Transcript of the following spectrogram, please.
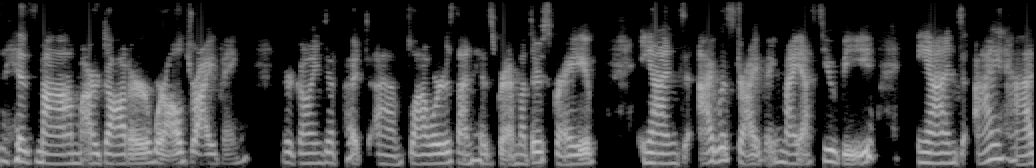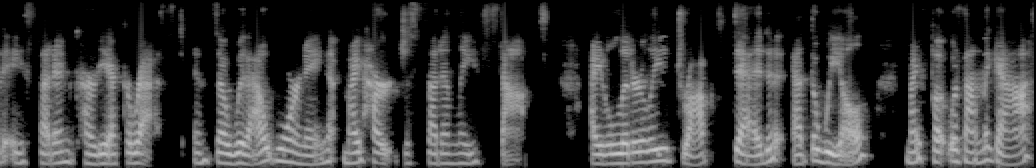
his mom, our daughter, we're all driving. We're going to put um, flowers on his grandmother's grave. And I was driving my SUV and I had a sudden cardiac arrest. And so, without warning, my heart just suddenly stopped. I literally dropped dead at the wheel. My foot was on the gas,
